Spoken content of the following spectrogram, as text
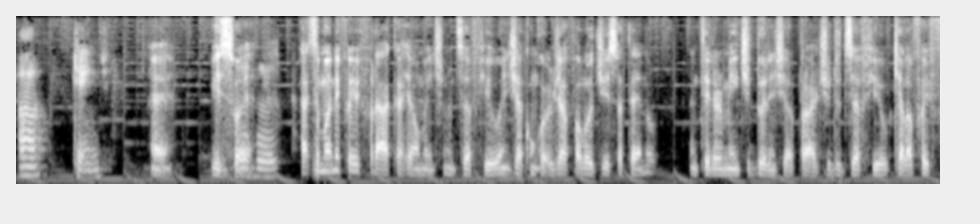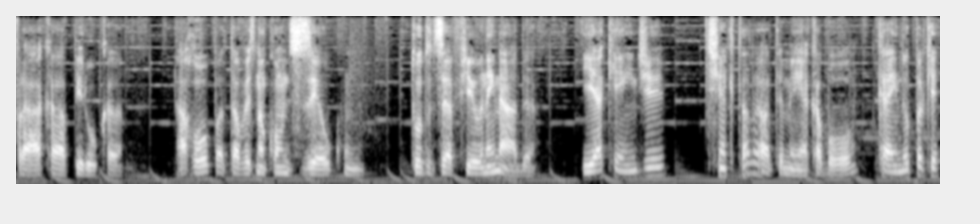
a Candy. É, isso é. Uhum. A Simone foi fraca realmente no desafio. A gente já, já falou disso até no, anteriormente durante a parte do desafio, que ela foi fraca, a peruca, a roupa talvez não condizeu com todo o desafio nem nada. E a Candy tinha que estar lá também. Acabou caindo porque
